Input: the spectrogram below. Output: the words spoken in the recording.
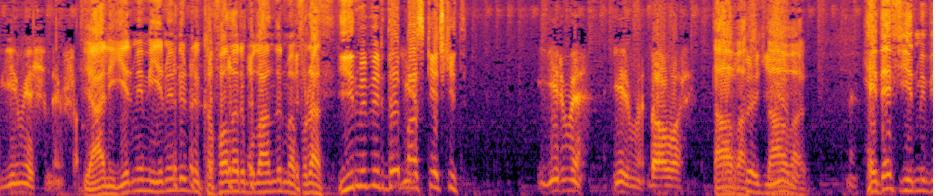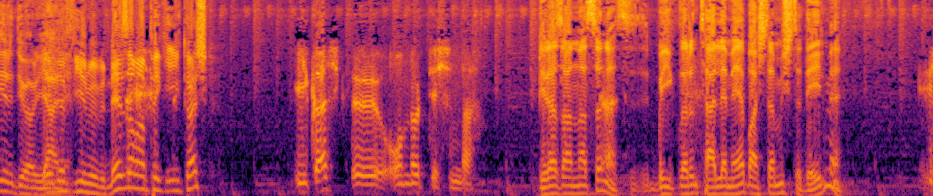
20 yaşındayım şu an. Yani 20 mi 21 mi kafaları bulandırma Fırat. 21'de bas geç git. 20. 20 daha var. Daha var Peki, daha 20. var. Hedef 21 diyor yani. Hedef 21. Ne zaman peki ilk aşk? İlk aşk e, 14 yaşında. Biraz anlatsana. Siz- Bıyıkların terlemeye başlamıştı değil mi?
